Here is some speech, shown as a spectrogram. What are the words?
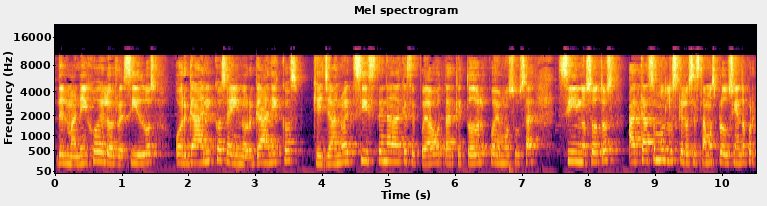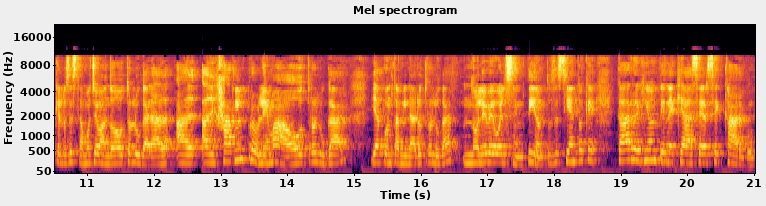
del manejo de los residuos orgánicos e inorgánicos que ya no existe nada que se pueda votar, que todo lo podemos usar. Si nosotros acá somos los que los estamos produciendo, porque los estamos llevando a otro lugar, a, dejarle el problema a otro lugar y a contaminar otro lugar, no le veo el sentido. Entonces siento que cada región tiene que hacerse cargo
